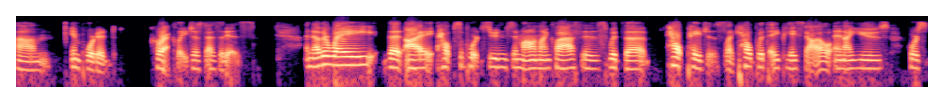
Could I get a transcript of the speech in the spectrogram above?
um, imported correctly, just as it is. Another way that I help support students in my online class is with the help pages, like help with APA style. And I use, of course,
